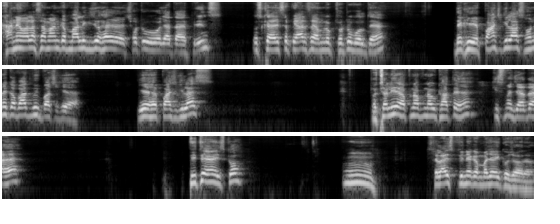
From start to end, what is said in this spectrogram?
खाने वाला सामान का मालिक जो है, छोटू हो जाता है प्रिंस। उसका ऐसे प्यार से हम लोग छोटू बोलते हैं। देखिए, पाँच गिलास होने के बाद भी बच गया। ये है पाँच गिलास। तो चलिए अपना अपना उठाते हैं। किसमें ज़्यादा है? पीते हैं इसको? हम्म स्लाइस पीने का मज़ा ही कुछ और है।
